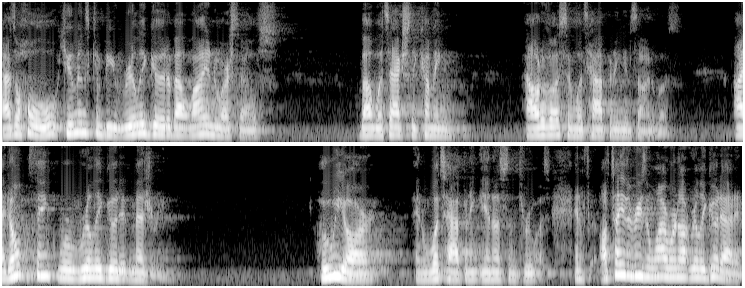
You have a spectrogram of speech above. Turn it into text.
as a whole, humans can be really good about lying to ourselves about what's actually coming out of us and what's happening inside of us. I don't think we're really good at measuring who we are and what's happening in us and through us. And I'll tell you the reason why we're not really good at it.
